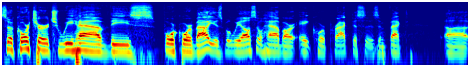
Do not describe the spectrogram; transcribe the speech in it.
So, Core Church, we have these four core values, but we also have our eight core practices. In fact, uh,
